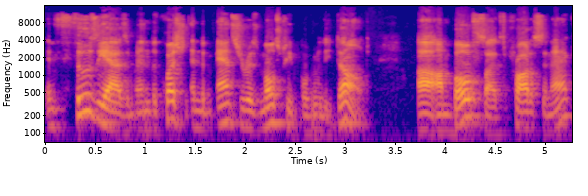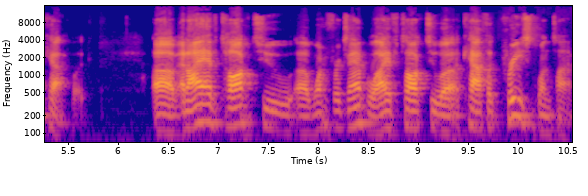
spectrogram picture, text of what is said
enthusiasm? And the question, and the answer is most people really don't, uh, on both sides, Protestant and Catholic. Uh, and I have talked to uh, one, for example, I have talked to a Catholic priest one time,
